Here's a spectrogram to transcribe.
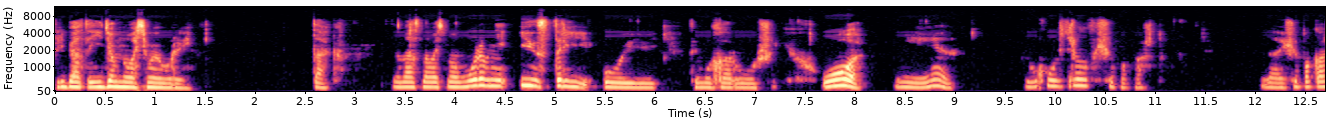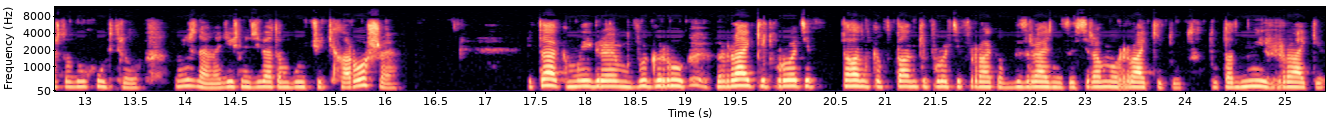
Ребята, идем на восьмой уровень. Так. У нас на восьмом уровне из три. Ой, ты мой хороший. О! Не. Двух выстрелов еще пока что. Да, еще пока что двух выстрелов. Ну, не знаю, надеюсь, на девятом будет что-то хорошее. Итак, мы играем в игру Раки против танков, танки против раков, без разницы, все равно раки тут. Тут одни раки,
